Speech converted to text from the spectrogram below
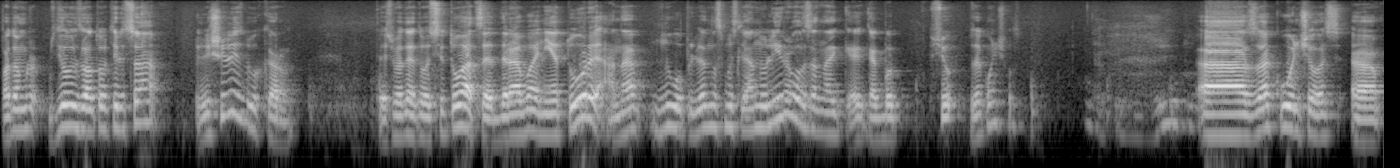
Потом сделали золотого тельца, лишились двух корон. То есть вот эта вот ситуация дарования Торы, она ну, в определенном смысле аннулировалась, она как бы все, закончилась. А, закончилась. А,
